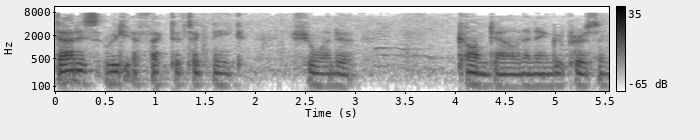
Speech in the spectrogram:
That is really effective technique if you want to calm down an angry person.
